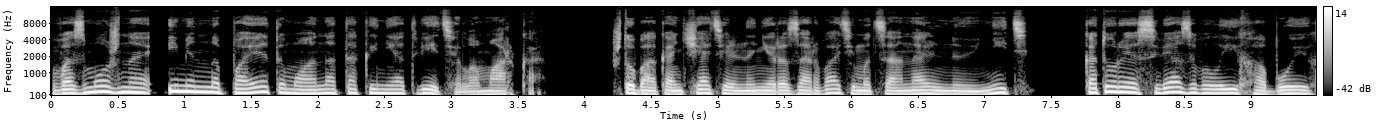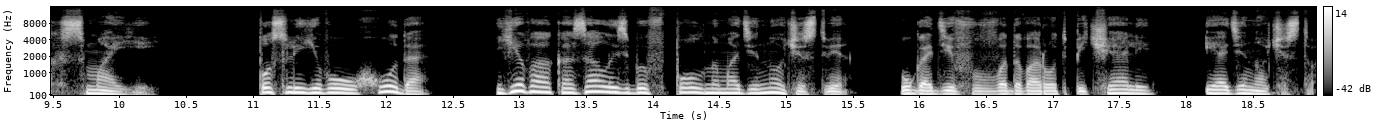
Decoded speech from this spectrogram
Возможно, именно поэтому она так и не ответила Марка, чтобы окончательно не разорвать эмоциональную нить, которая связывала их обоих с Майей. После его ухода Ева оказалась бы в полном одиночестве, угодив в водоворот печали и одиночества.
